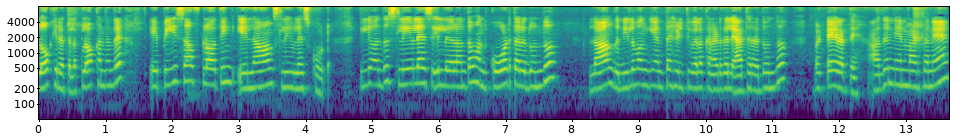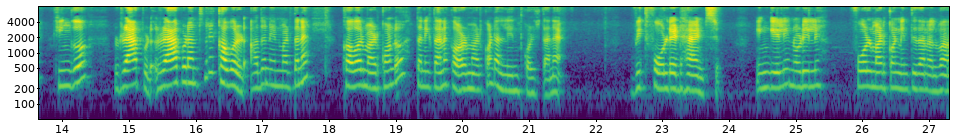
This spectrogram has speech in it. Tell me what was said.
ಕ್ಲಾಕ್ ಇರುತ್ತಲ್ಲ ಕ್ಲಾಕ್ ಅಂತಂದರೆ a piece of clothing a long sleeveless coat ಇಲ್ಲಿ ಒಂದು ಸ್ಲೀವ್ಲೆಸ್ ಇಲ್ಲಿರೋಂಥ ಒಂದು ಕೋಟ್ ಥರದೊಂದು ಲಾಂಗ್ ನಿಲುವಂಗಿ ಅಂತ ಹೇಳ್ತೀವಲ್ಲ ಕನ್ನಡದಲ್ಲಿ ಆ ಥರದ್ದೊಂದು ಬಟ್ಟೆ ಇರುತ್ತೆ. ಅದನ್ನೇನು ಮಾಡ್ತಾನೆ? ಕಿಂಗು ರ್ಯಾಪ್ಡ್ ರ್ಯಾಪ್ಡ್ ಅಂತಂದರೆ ಕವರ್ಡ್ ಅದನ್ನ ಏನು ಮಾಡ್ತಾನೆ? ಕವರ್ ಮಾಡಿಕೊಂಡು ತನಗೆ ತಾನೇ ಕವರ್ ಮಾಡ್ಕೊಂಡು ಅಲ್ಲಿ ನಿಂತ್ಕೊಳ್ತಾನೆ. ವಿತ್ ಫೋಲ್ಡೆಡ್ ಹ್ಯಾಂಡ್ಸ್ ಹಿಂಗೆ ಹೇಳಿ ನೋಡಿ ಇಲ್ಲಿ ಫೋಲ್ಡ್ ಮಾಡ್ಕೊಂಡು ನಿಂತಿದ್ದಾನಲ್ವಾ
